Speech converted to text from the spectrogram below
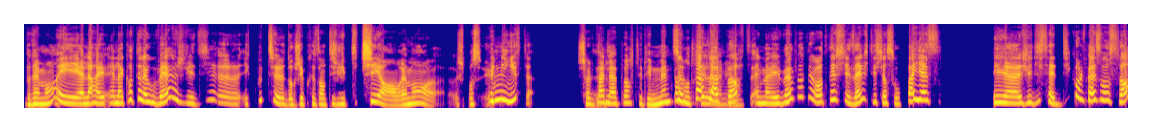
vraiment. Et elle a, elle a- quand elle a ouvert, je lui ai dit, euh, écoute, donc j'ai présenté, je lui ai pitché en vraiment, je pense, une minute Sur le pas de la porte, t'étais même pas sur le rentrée pas de la porte. Elle m'avait même pas fait rentrer chez elle. J'étais sur son paillasson. Et je lui ai dit, ça te dit qu'on le fasse ensemble?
